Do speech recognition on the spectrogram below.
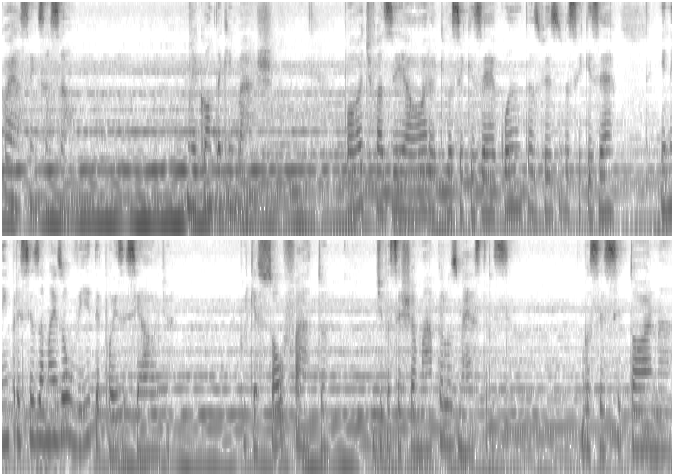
Qual é a sensação? Me conta aqui embaixo pode fazer a hora que você quiser, quantas vezes você quiser, e nem precisa mais ouvir depois esse áudio, porque só o fato de você chamar pelos mestres, você se torna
